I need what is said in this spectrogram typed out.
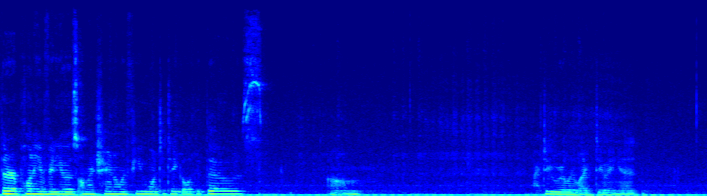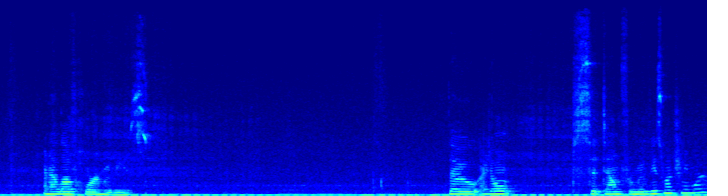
there are plenty of videos on my channel if you want to take a look at those. Um, I do really like doing it. And I love horror movies. Though I don't sit down for movies much anymore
